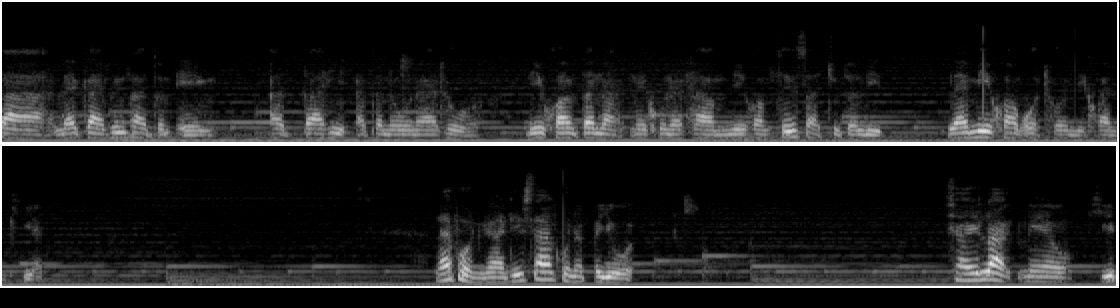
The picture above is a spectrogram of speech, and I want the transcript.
ตา และการพึ่งพาตนเอง อัตตาหิอัตโนนาโถมีความตระหนักในคุณธรรม มีความซื่อสัตย์จุจริต และมีความอดทนมีความเพียรและผลงานที่สร้างคุณประโยชน์ ใช้หลักแนวคิด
